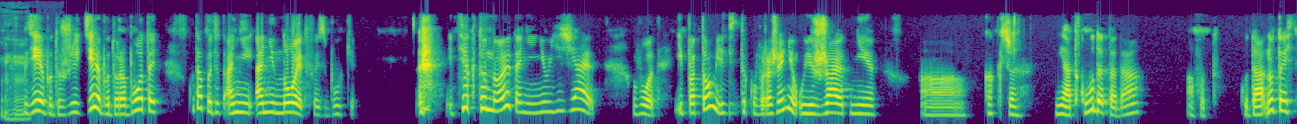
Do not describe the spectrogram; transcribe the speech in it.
угу. где я буду жить, где я буду работать, куда пойдут. Они, они ноют в Фейсбуке. И те, кто ноет, они не уезжают. Вот. И потом есть такое выражение, уезжают не, а, как же, не откуда-то, да, а вот куда. Ну, то есть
